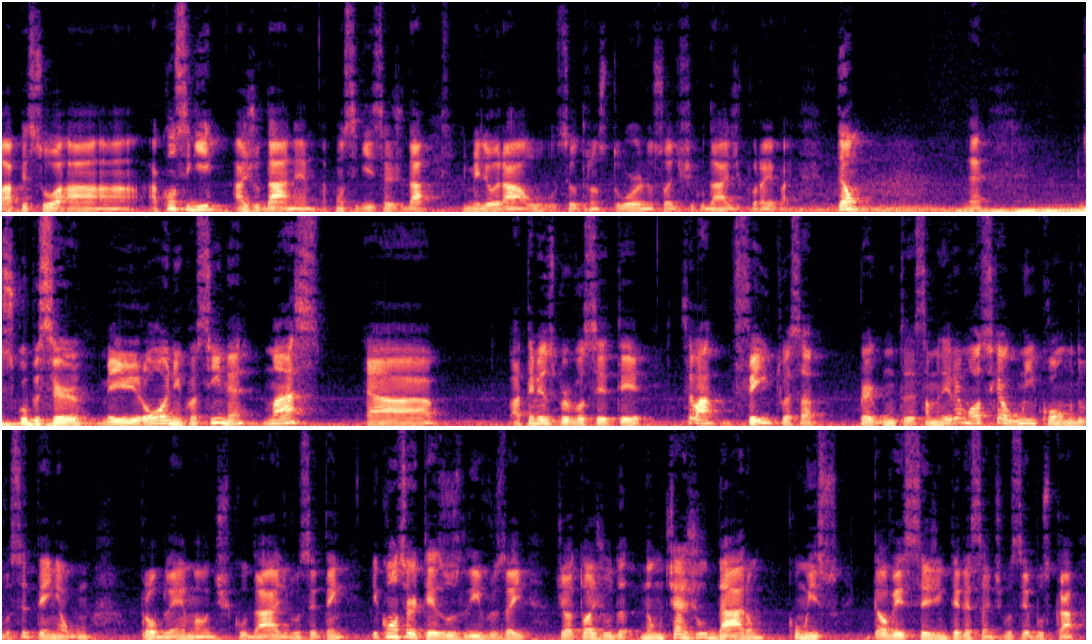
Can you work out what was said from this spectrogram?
a pessoa a, a conseguir ajudar, né? A conseguir se ajudar e melhorar o, o seu transtorno, sua dificuldade, por aí vai. Então, né? Desculpa ser meio irônico assim, né? Mas ah, até mesmo por você ter, sei lá, feito essa pergunta dessa maneira, mostra que algum incômodo você tem, algum problema ou dificuldade você tem e com certeza os livros aí de autoajuda não te ajudaram com isso. Talvez seja interessante você buscar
